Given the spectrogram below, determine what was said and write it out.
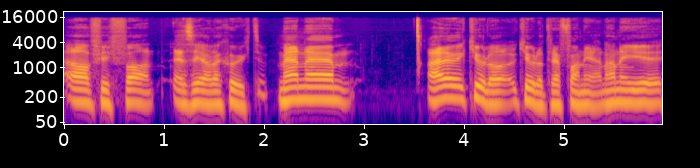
Ja, fy fan. Det är så jävla sjukt. Men eh, det är kul att, kul att träffa honom igen. Han är ju,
